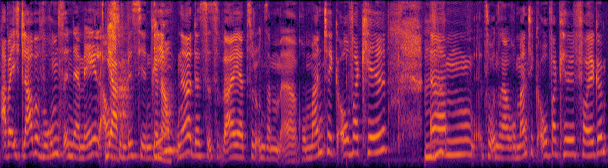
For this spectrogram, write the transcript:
Aber ich glaube, worum es in der Mail auch ja, so ein bisschen genau. ging, ne, das ist, war ja zu unserem äh, Romantik-Overkill, mhm. ähm, zu unserer Romantik-Overkill-Folge.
